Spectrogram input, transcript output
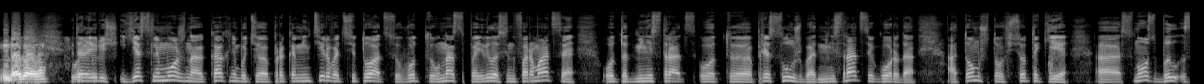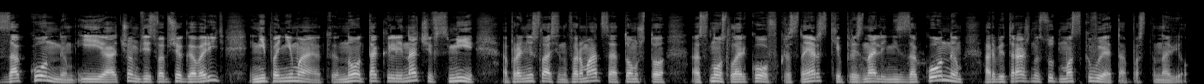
Да-да. Виталий Юрьевич, если можно как-нибудь э, прокомментировать ситуацию. Вот у нас появилась информация от, администрации, от э, пресс-службы администрации города о том, что все-таки э, снос был законным. И о чем здесь вообще говорить, не понимают. Но так или иначе в СМИ пронеслась информация о том, что снос ларьков в Красноярске признали незаконным. Арбитражный суд Москвы это постановил.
